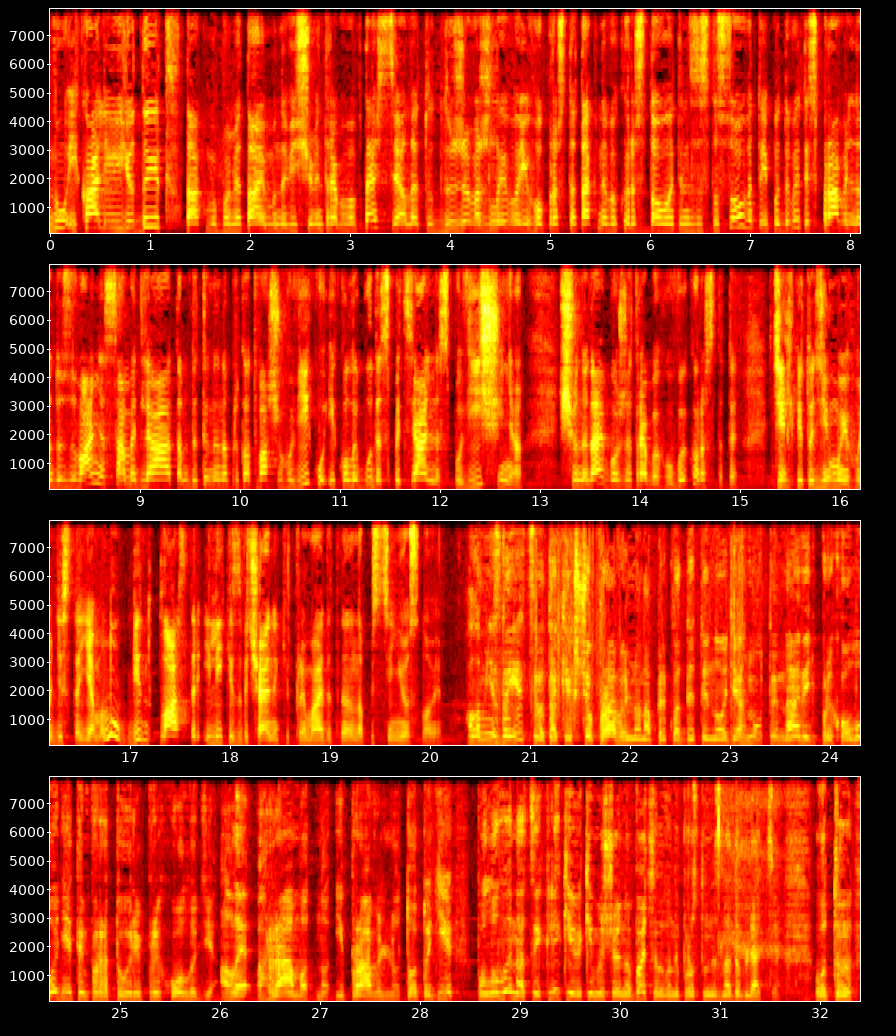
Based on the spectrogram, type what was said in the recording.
Ну і калій йодит, так ми пам'ятаємо, навіщо він треба в аптечці, але тут дуже важливо його просто так не використовувати, не застосовувати і подивитись правильне дозування саме для там дитини, наприклад, вашого віку. І коли буде спеціальне сповіщення, що не дай Боже, треба його використати, тільки тоді ми його дістаємо. Ну, бінт, пластир і ліки, звичайно, які приймає дитина на постійній основі. Але мені здається, так якщо правильно, наприклад, дитину одягнути, навіть при холодній температурі, при холоді, але грамотно і правильно, то тоді половина цих ліків, які ми щойно бачили, вони просто не знадобляться. От е,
